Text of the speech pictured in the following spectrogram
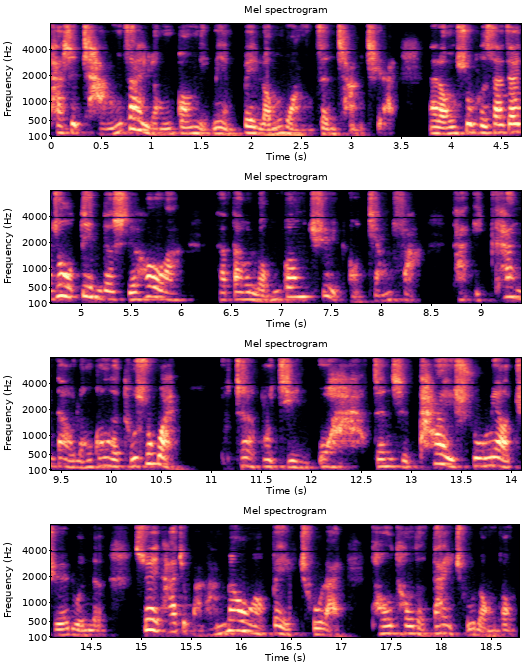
他是藏在龙宫里面，被龙王珍藏起来。那龙树菩萨在入定的时候啊，他到龙宫去哦讲法，他一看到龙宫的图书馆有。这部经哇，真是太殊妙绝伦了，所以他就把它默背出来，偷偷的带出龙宫，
